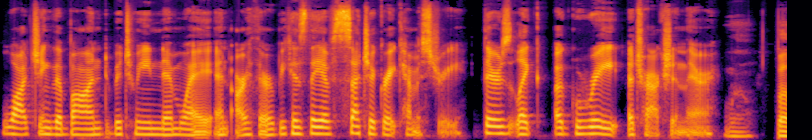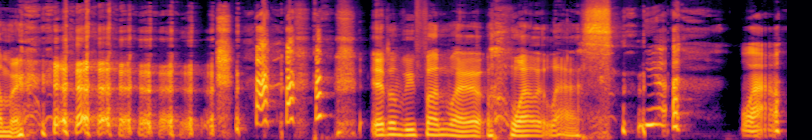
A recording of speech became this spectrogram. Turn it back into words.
watching the bond between Nimue and Arthur because they have such a great chemistry. There's like a great attraction there. Well, bummer. It'll be fun while while it lasts. yeah. Wow.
